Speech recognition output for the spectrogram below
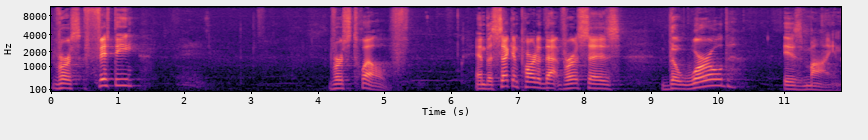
verse 50, verse 12. And the second part of that verse says, The world is mine.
